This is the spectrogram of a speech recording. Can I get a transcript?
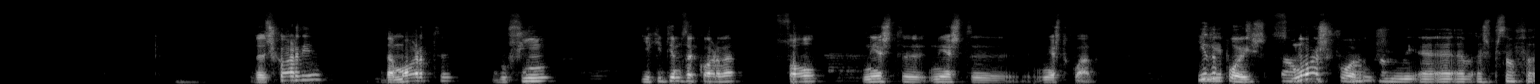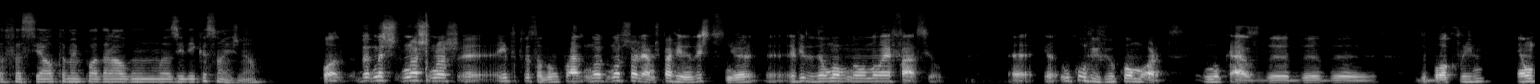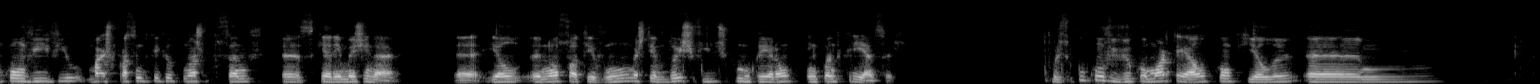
Da discórdia, da morte, do fim. E aqui temos a corda sol neste, neste, neste quadro. E, e depois, se nós formos. A, a, a, expressão facial também pode dar algumas indicações, não? Pode, mas nós, nós, a interpretação de um quadro, nós, nós olharmos para a vida deste senhor, a vida dele não, não, não é fácil. O convívio com a morte, no caso de, de, de, de Bocklin, é um convívio mais próximo do que aquilo que nós possamos sequer imaginar. Eh, ele eh, não só teve um, mas teve dois filhos que morreram enquanto crianças. Por isso, o convívio com a morte é algo com que ele, ehm,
